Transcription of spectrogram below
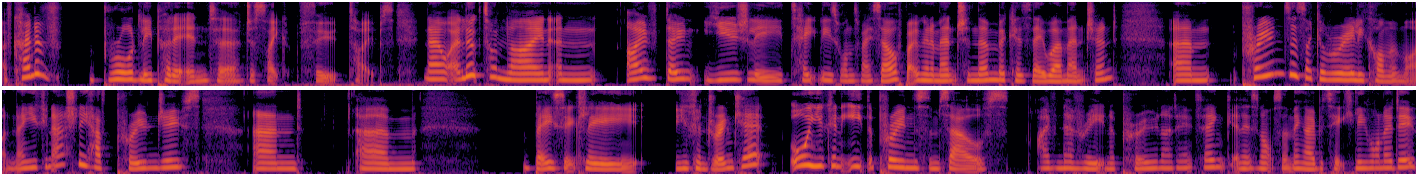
I've kind of broadly put it into just like food types. Now, I looked online and I don't usually take these ones myself, but I'm going to mention them because they were mentioned. Um, prunes is like a really common one. Now you can actually have prune juice, and um, basically you can drink it, or you can eat the prunes themselves. I've never eaten a prune, I don't think, and it's not something I particularly want to do.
